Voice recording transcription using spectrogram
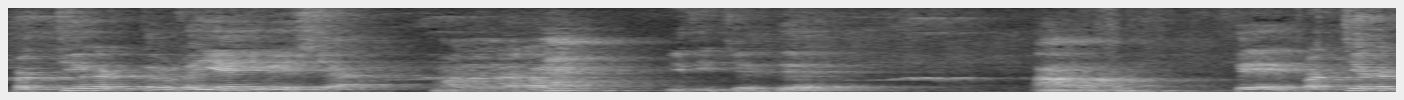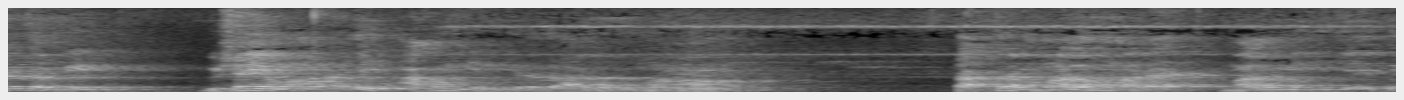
प्रत्यगर्थविषये निवेश्य मननगम् इति चेत् ते प्रत्यगर्थवि विषयमानதை अहम् एन्गिरदागुमा तत्र मलम् अर मलम् इति चेत्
